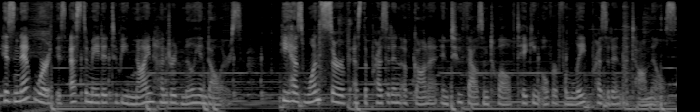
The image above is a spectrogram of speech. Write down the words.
his net worth is estimated to be $900 million. He has once served as the president of Ghana in 2012, taking over from late President Atta Mills.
